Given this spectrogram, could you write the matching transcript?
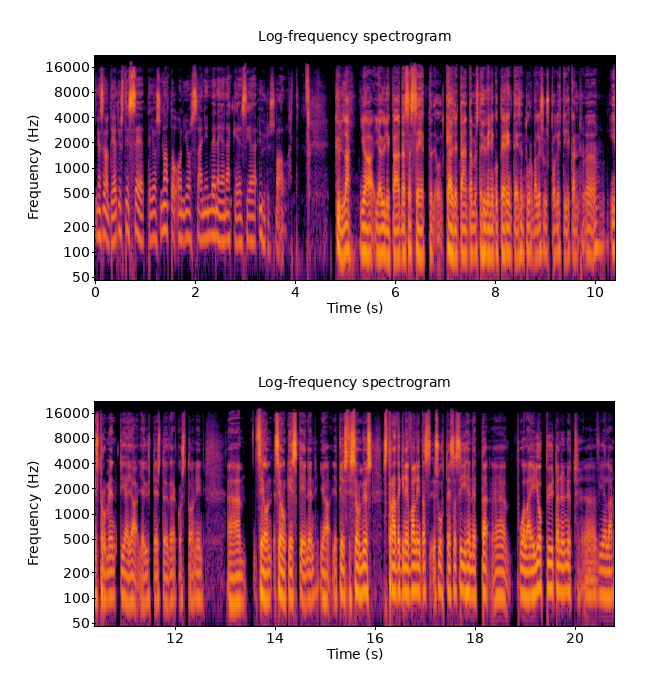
Ja se on tietysti se, että jos NATO on jossain, niin Venäjä näkee siellä Yhdysvallat. Kyllä, ja, ja ylipäätänsä se, että käytetään tämmöistä hyvin niin kuin perinteisen turvallisuuspolitiikan ä, instrumenttia ja, ja yhteistyöverkostoa, niin ä, se, on, se on keskeinen. Ja, ja tietysti se on myös strateginen valinta suhteessa siihen, että ä, Puola ei ole pyytänyt nyt ä, vielä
